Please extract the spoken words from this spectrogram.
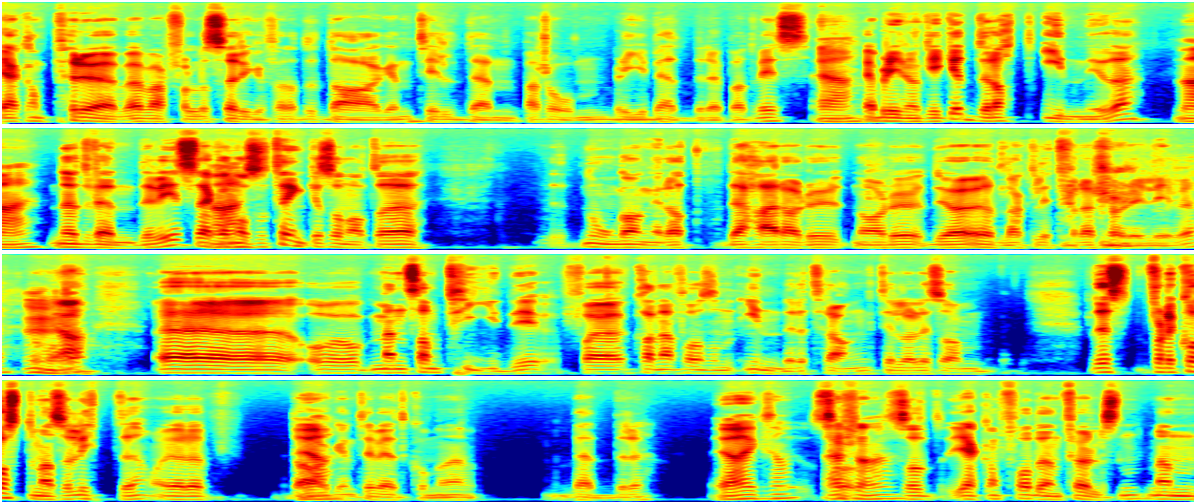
jeg kan prøve i hvert fall å sørge for at dagen til den personen blir bedre på et vis. Ja. Jeg blir nok ikke dratt inn i det, Nei. nødvendigvis. Jeg kan Nei. også tenke sånn at eh, noen ganger at det her har du, har du, du har ødelagt litt for deg sjøl i livet. Mm. måte. Eh, og, men samtidig jeg, kan jeg få en sånn indre trang til å liksom det, For det koster meg så lite å gjøre dagen til vedkommende bedre. Ja, ikke sant? Jeg Så, så jeg kan få den følelsen, men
